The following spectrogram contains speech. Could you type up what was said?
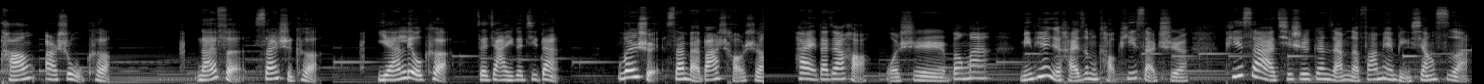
糖二十五克，奶粉三十克，盐六克，再加一个鸡蛋，温水三百八十毫升。嗨，大家好，我是蹦妈。明天给孩子们烤披萨吃。披萨其实跟咱们的发面饼相似啊，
